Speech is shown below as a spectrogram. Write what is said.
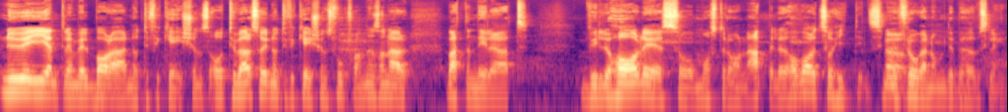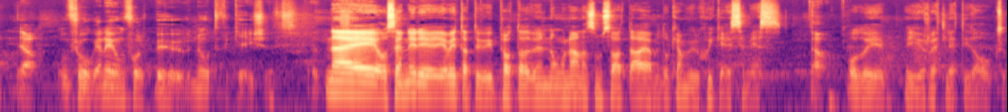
nu är egentligen väl bara notifications. Och tyvärr så är notifications fortfarande en sån här vattendelare att vill du ha det så måste du ha en app. Eller det har varit så hittills. Nu är Ja. frågan om det behövs längre. Ja, och frågan är om folk behöver notifications. Nej, och sen är det... Jag vet att vi pratade med någon annan som sa att ah, ja, men då kan vi väl skicka sms. Ja. Och det är, är ju rätt lätt idag också.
